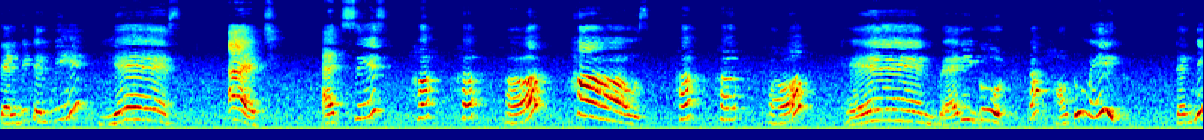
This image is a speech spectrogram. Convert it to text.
Tell me, tell me. Yes. H. H says H, H, H, house. H, H, H, hen. Very good. Now how to make? Tell me,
